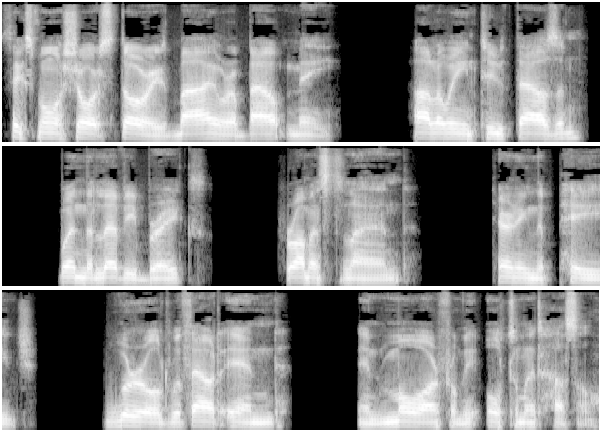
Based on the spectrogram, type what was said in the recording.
Six more short stories by or about me. Halloween 2000, When the Levee Breaks, Promised Land, Turning the Page, World Without End, and more from the Ultimate Hustle.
